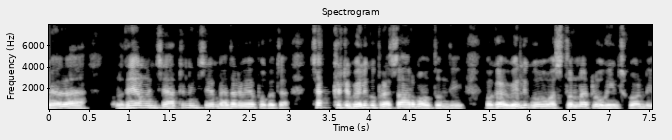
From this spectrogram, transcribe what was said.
మెద హృదయం నుంచి అటు నుంచి మెదడు వైపు ఒక చక్కటి వెలుగు ప్రసారం అవుతుంది. ఒక వెలుగు వస్తున్నట్లు ఊహించుకోండి.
